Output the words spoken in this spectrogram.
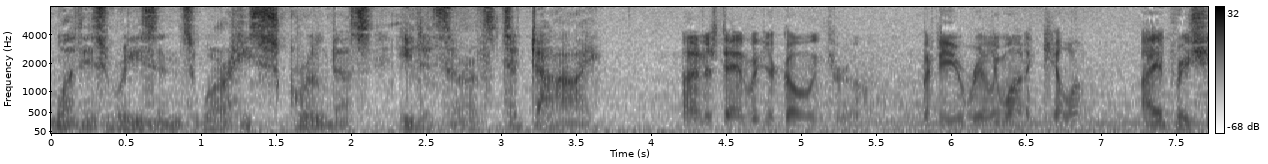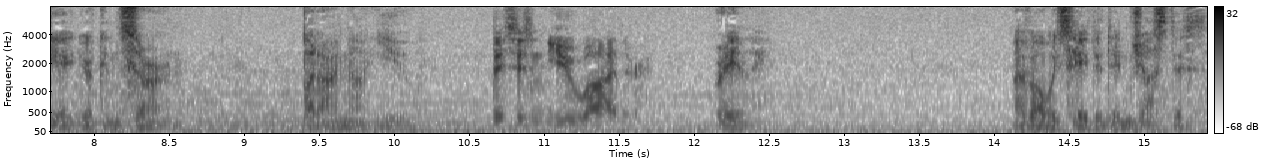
what his reasons were. He screwed us. He deserves to die. I understand what you're going through, but do you really want to kill him? I appreciate your concern, but I'm not you. This isn't you either. Really? I've always hated injustice.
